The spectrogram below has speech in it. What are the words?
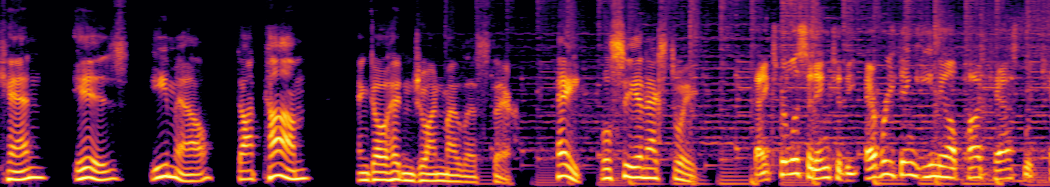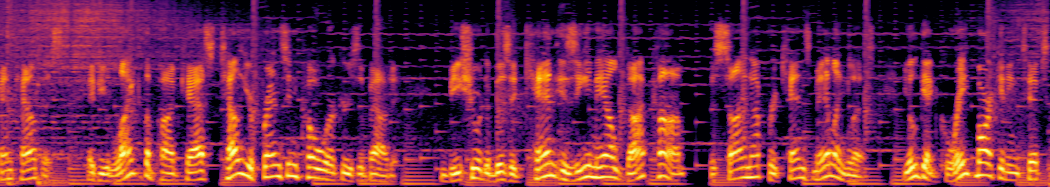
kenisemail.com, and go ahead and join my list there. Hey, we'll see you next week. Thanks for listening to the Everything Email Podcast with Ken Countess. If you like the podcast, tell your friends and coworkers about it. Be sure to visit kenisemail.com to sign up for Ken's mailing list. You'll get great marketing tips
